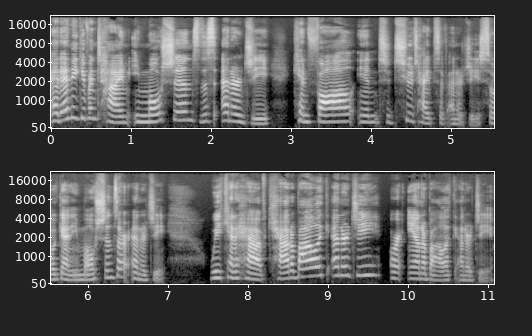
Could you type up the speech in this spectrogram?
at any given time, emotions, this energy, can fall into two types of energy. So, again, emotions are energy. We can have catabolic energy or anabolic energy.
